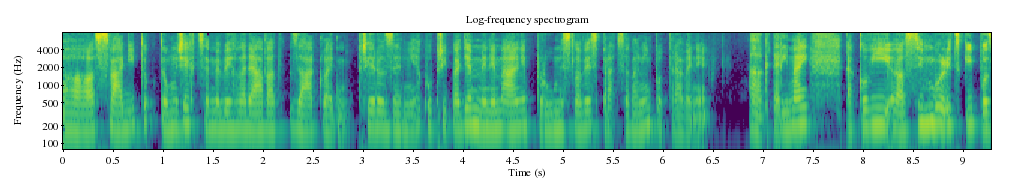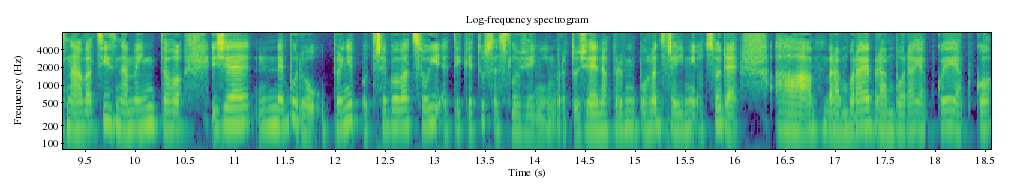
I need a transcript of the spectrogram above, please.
uh, svádí to k tomu, že chceme vyhledávat základní, přirozený a po případě minimálně průmyslově zpracované potraviny který mají takový symbolický poznávací znamení toho, že nebudou úplně potřebovat svoji etiketu se složením, protože je na první pohled zřejmý, o co jde. A brambora je brambora, jabko je jabko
